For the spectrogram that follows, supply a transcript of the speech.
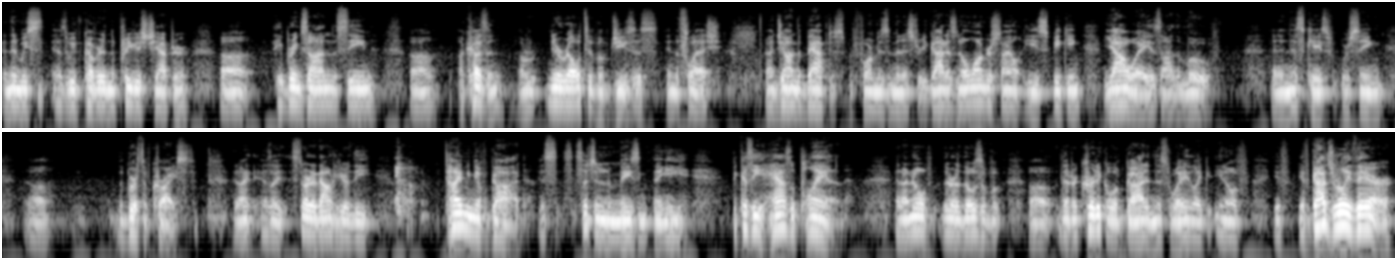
And then, we, as we've covered in the previous chapter, uh, he brings on the scene uh, a cousin, a near relative of Jesus in the flesh, uh, John the Baptist perform his ministry. God is no longer silent, he is speaking. Yahweh is on the move. And in this case, we're seeing uh, the birth of Christ. And I, as I started out here, the timing of God is such an amazing thing. He, because he has a plan. And I know there are those of, uh, that are critical of God in this way, like, you know, if, if, if God's really there,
